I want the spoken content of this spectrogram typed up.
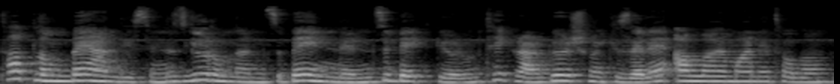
Tatlımı beğendiyseniz yorumlarınızı, beğenilerinizi bekliyorum. Tekrar görüşmek üzere. Allah'a emanet olun.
